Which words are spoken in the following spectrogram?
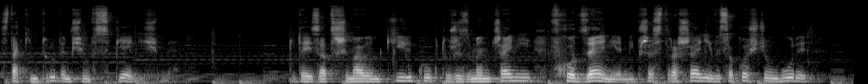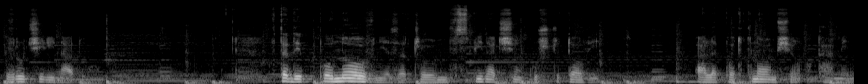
z takim trudem się wspięliśmy. Tutaj zatrzymałem kilku, którzy zmęczeni wchodzeniem i przestraszeni wysokością góry wrócili na dół. Wtedy ponownie zacząłem wspinać się ku szczytowi, ale potknąłem się o kamień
